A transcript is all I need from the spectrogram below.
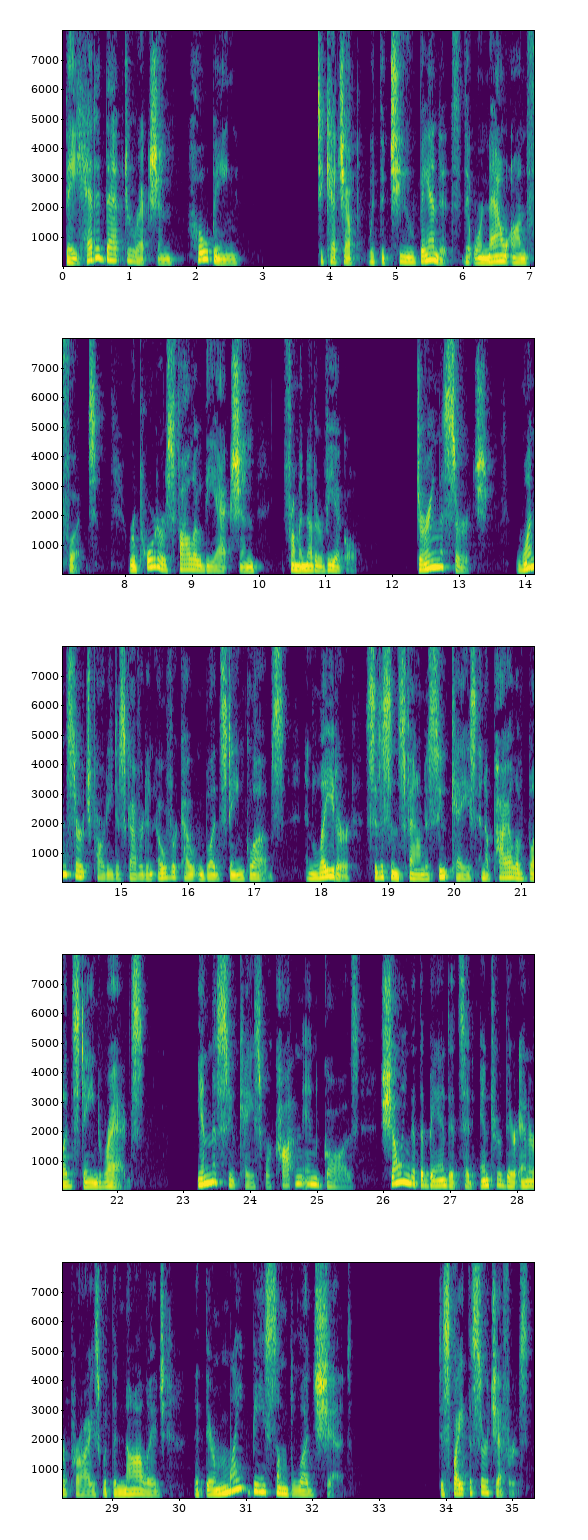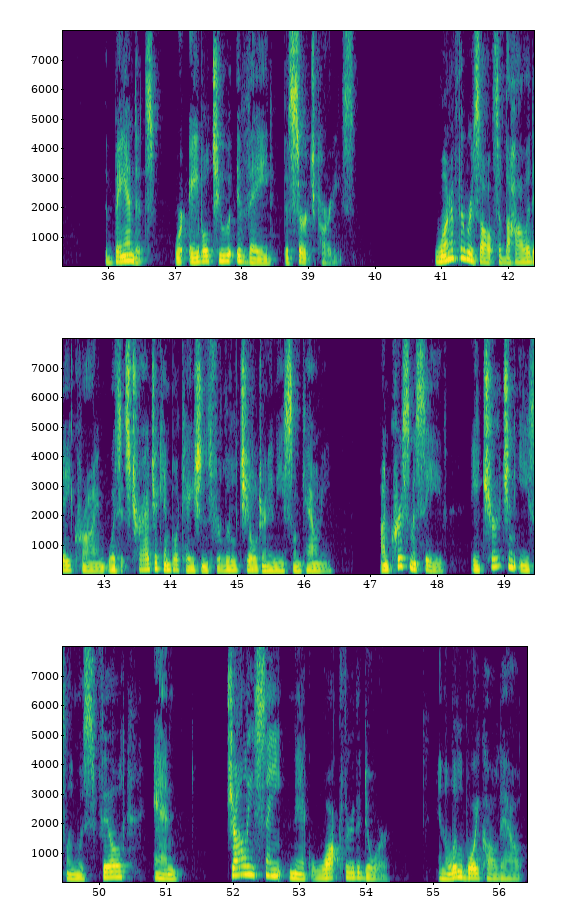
They headed that direction, hoping to catch up with the two bandits that were now on foot. Reporters followed the action from another vehicle. During the search, one search party discovered an overcoat and blood-stained gloves, and later citizens found a suitcase and a pile of blood-stained rags. In the suitcase were cotton and gauze, showing that the bandits had entered their enterprise with the knowledge that there might be some bloodshed. Despite the search efforts, the bandits were able to evade the search parties. One of the results of the holiday crime was its tragic implications for little children in Eastland County. On Christmas Eve, a church in Eastland was filled, and Jolly Saint Nick walked through the door, and a little boy called out,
